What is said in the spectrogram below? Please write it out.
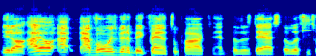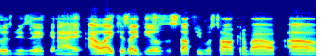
you know, I, I I've always been a big fan of Tupac, and to this day, I still listen to his music, and I I like his ideals, the stuff he was talking about. Uh,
